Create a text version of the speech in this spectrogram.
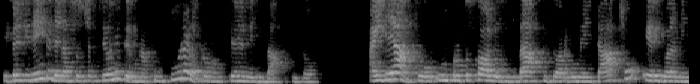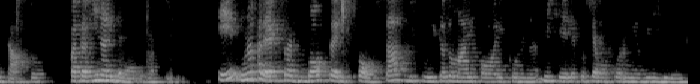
e presidente dell'Associazione per una cultura e la promozione del dibattito. Ha ideato un protocollo di dibattito argomentato e regolamentato. Patavina Liberia e una palestra di botta e risposta di cui casomai poi con Michele possiamo fornirvi il link.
